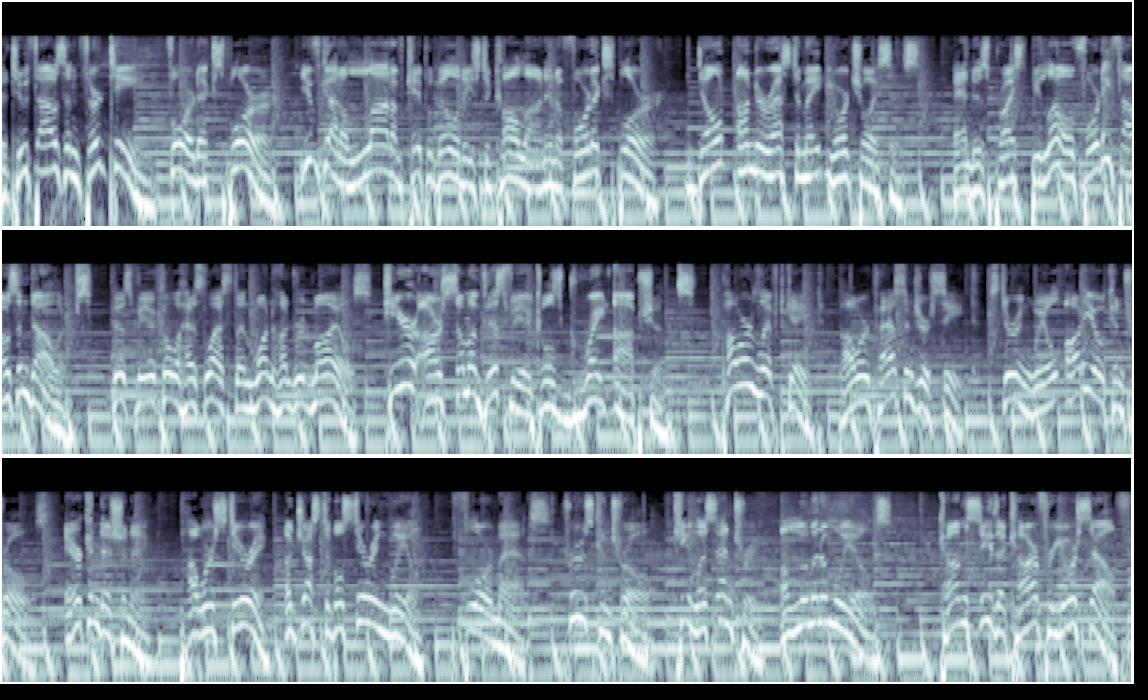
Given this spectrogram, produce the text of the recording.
The 2013 Ford Explorer. You've got a lot of capabilities to call on in a Ford Explorer. Don't underestimate your choices and is priced below $40,000. This vehicle has less than 100 miles. Here are some of this vehicle's great options. Power liftgate, power passenger seat, steering wheel audio controls, air conditioning, power steering, adjustable steering wheel, floor mats, cruise control, keyless entry, aluminum wheels. Come see the car for yourself.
